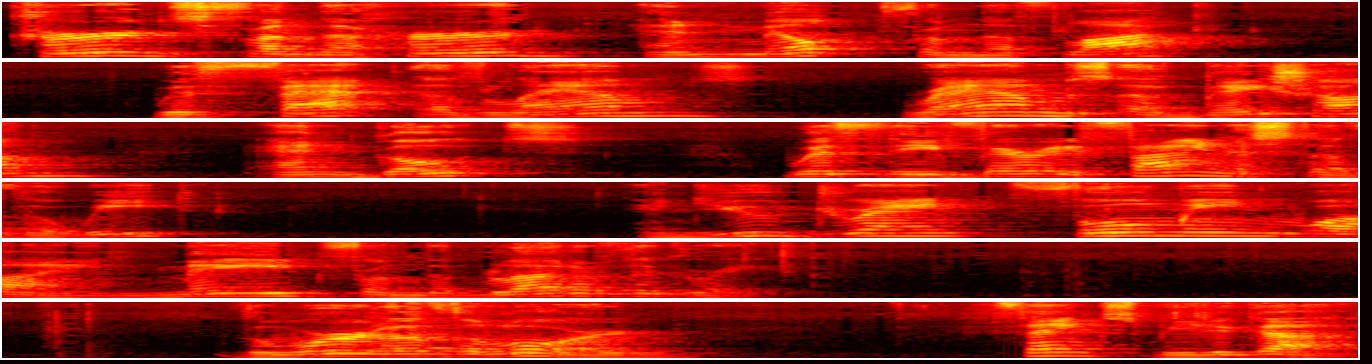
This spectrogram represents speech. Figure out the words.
curds from the herd and milk from the flock, with fat of lambs, rams of Bashan, and goats, with the very finest of the wheat. And you drank foaming wine made from the blood of the grape the word of the Lord. Thanks be to God.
